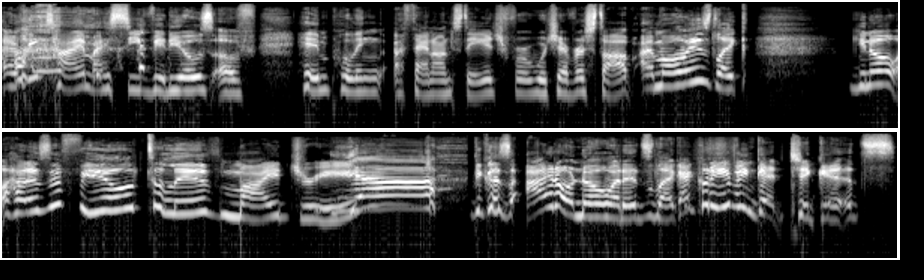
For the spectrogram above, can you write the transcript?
Every time I see videos of him pulling a fan on stage for whichever stop, I'm always like, you know, how does it feel to live my dream? Yeah. Because I don't know what it's like. I couldn't even get tickets.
